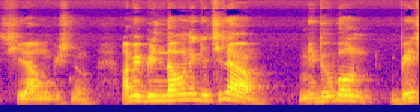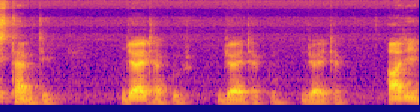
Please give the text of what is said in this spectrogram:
শ্রীরামকৃষ্ণ, আমি বৃন্দাবনে গেছিলাম। নিধুবন বেশ স্থানটি। জয় ঠাকুর জয় ঠাকুর জয় ঠাকুর। আজ এই।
